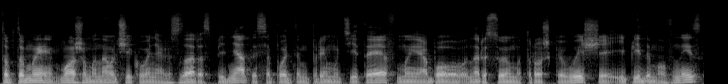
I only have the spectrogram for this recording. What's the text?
Тобто ми можемо на очікуваннях зараз піднятися, потім приймуть ETF, ми або нарисуємо трошки вище і підемо вниз.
